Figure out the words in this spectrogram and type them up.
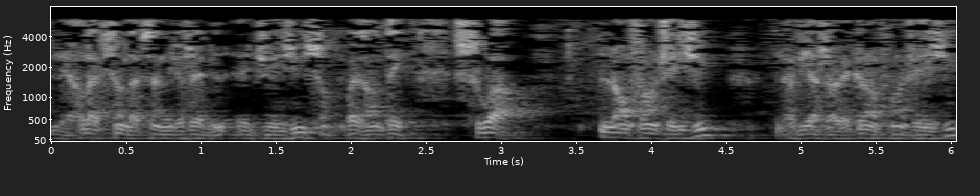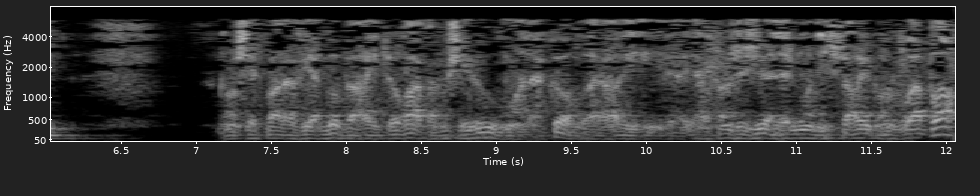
les relations de la Sainte Vierge et de Jésus sont représentées soit l'enfant Jésus, la Vierge avec l'enfant Jésus, quand c'est pas la Virgo Paritora comme chez vous, moi d'accord, alors l'enfant Jésus a tellement disparu qu'on ne le voit pas,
